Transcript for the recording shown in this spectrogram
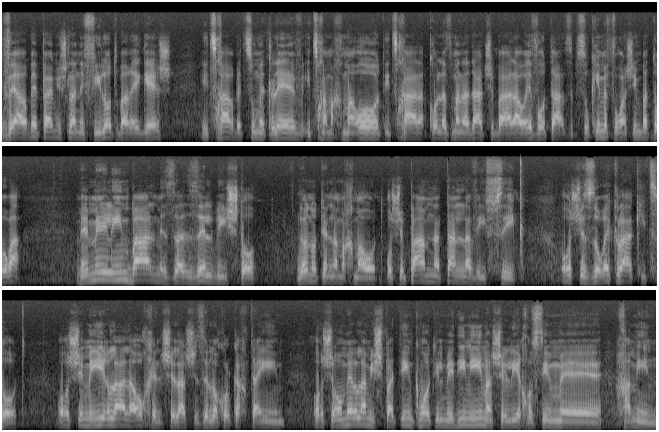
והרבה פעמים יש לה נפילות ברגש, היא צריכה הרבה תשומת לב, היא צריכה מחמאות, היא צריכה כל הזמן לדעת שבעלה אוהב אותה, זה פסוקים מפורשים בתורה. ממילא אם בעל מזלזל באשתו, לא נותן לה מחמאות, או שפעם נתן לה והפסיק, או שזורק לה עקיצות, או שמעיר לה על האוכל שלה שזה לא כל כך טעים, או שאומר לה משפטים כמו תלמדי מאימא שלי איך עושים אה, חמין,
